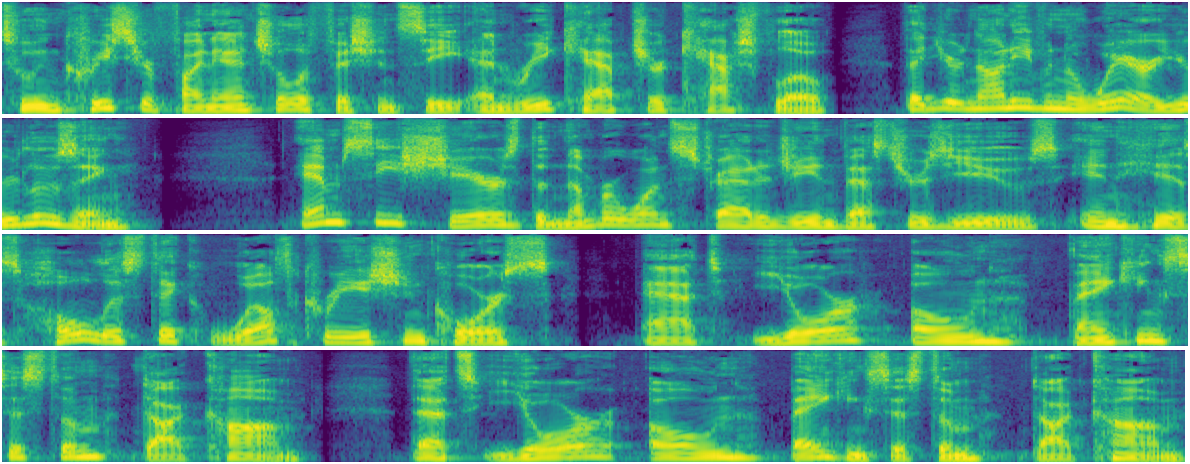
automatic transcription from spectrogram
to increase your financial efficiency and recapture cash flow that you're not even aware you're losing. MC shares the number one strategy investors use in his holistic wealth creation course at yourownbankingsystem.com. That's yourownbankingsystem.com.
